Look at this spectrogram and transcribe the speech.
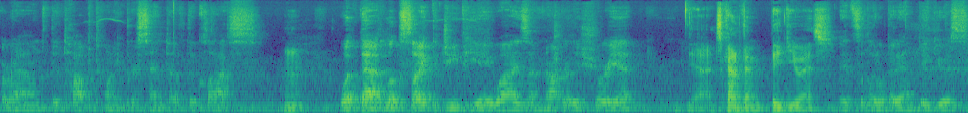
around the top twenty percent of the class. Mm. What that looks like GPA wise, I'm not really sure yet. Yeah, it's kind of ambiguous. It's a little bit ambiguous.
